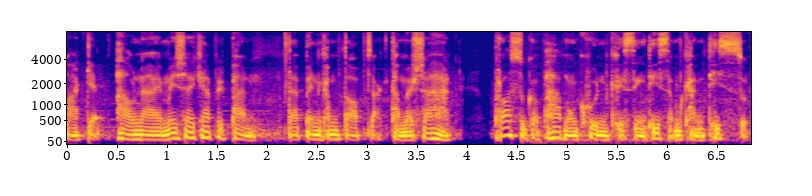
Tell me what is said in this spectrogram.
Market ภาวนายไม่ใช่แค่ผลิตภัณฑ์ แต่เป็นคำตอบจากธรรมชาติ เพราะสุขภาพของคุณคือสิ่งที่สำคัญที่สุด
